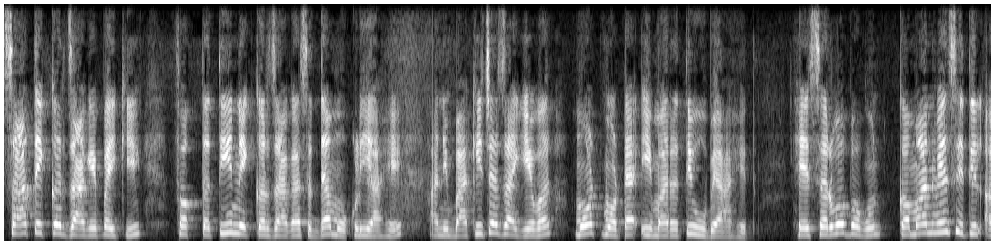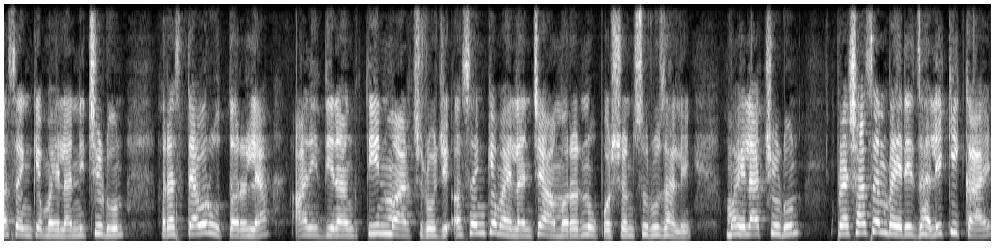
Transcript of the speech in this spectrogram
सात एकर जागेपैकी फक्त तीन एकर जागा सध्या मोकळी आहे आणि बाकीच्या जागेवर मोठमोठ्या इमारती उभ्या आहेत. हे सर्व बघून कमानवेस येथील असंख्य महिलांनी चिडून रस्त्यावर उतरल्या आणि दिनांक तीन मार्च रोजी असंख्य महिलांचे आमरण उपोषण सुरू झाले. महिला चिडून प्रशासन बहिरे झाले की काय?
